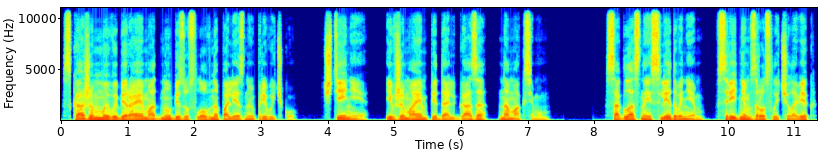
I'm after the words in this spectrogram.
Скажем, мы выбираем одну безусловно полезную привычку чтение и вжимаем педаль газа на максимум. Согласно исследованиям, в среднем взрослый человек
